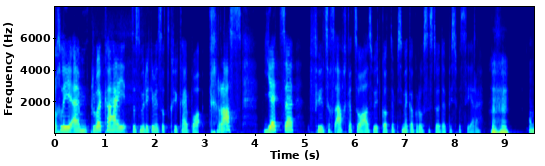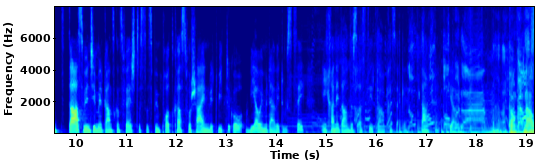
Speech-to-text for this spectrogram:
ein bisschen ähm, geschaut haben, dass wir irgendwie so das Gefühl haben, boah, krass, jetzt äh, fühlt es sich einfach gerade so an, als würde Gott etwas mega Grosses tun und etwas passieren. Mhm. Und das wünsche ich mir ganz, ganz fest, dass das beim Podcast von Schein wird weitergehen, wie auch immer der wird aussehen. Ich kann nicht anders als dir Danke sagen. Danke, Thiago. Danke auch.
